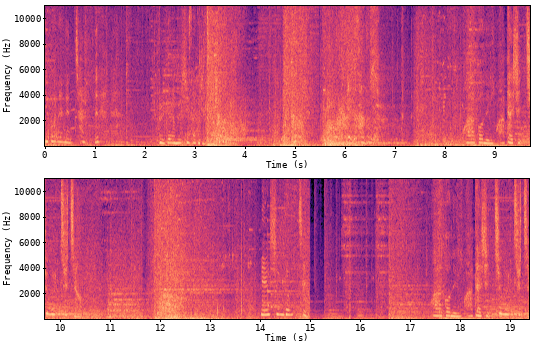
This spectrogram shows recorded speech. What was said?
이번에는 절대 불결함을 씻어드리자 과거는 과 다시 춤을 추죠 일심동체. 과거는 과 다시 춤을 추죠.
